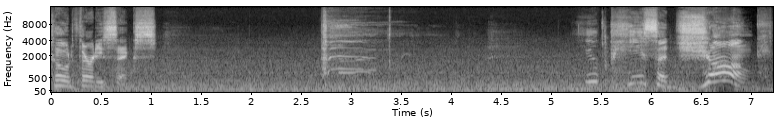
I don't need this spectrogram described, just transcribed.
Code 36. you piece of junk!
